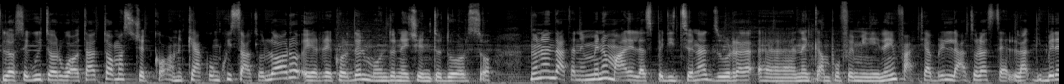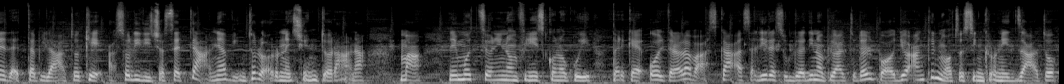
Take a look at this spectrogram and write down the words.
l'ho seguito a ruota Thomas Ceccon che ha conquistato l'oro e il record del mondo nei 100 d'orso. Non è andata nemmeno male la spedizione azzurra eh, nel campo femminile, infatti ha brillato la stella di Benedetta Pilato che a soli 17 anni ha vinto l'oro nei 100 rana. Ma le emozioni non finiscono qui perché oltre alla vasca a salire sul gradino più alto del podio anche il nuoto sincronizzato.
